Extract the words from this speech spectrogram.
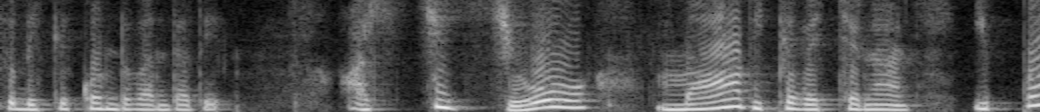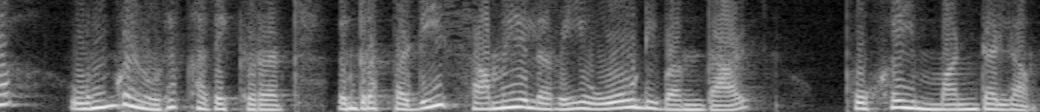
சுபிக்கு கொண்டு வந்தது. ஐயோ மாவிக்க வச்ச நான். இப்ப உங்களோட கதைக்கிறேன் என்றபடி சமையலறை ஓடி வந்தாள். புகை மண்டலம்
